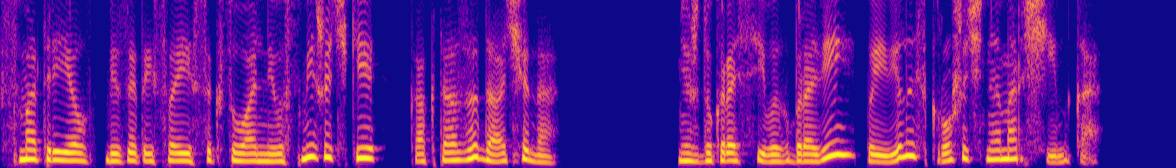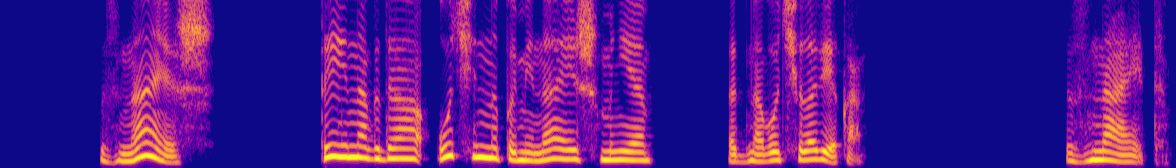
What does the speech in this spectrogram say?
Смотрел без этой своей сексуальной усмешечки как-то озадаченно. Между красивых бровей появилась крошечная морщинка. «Знаешь, ты иногда очень напоминаешь мне одного человека». «Знает»,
